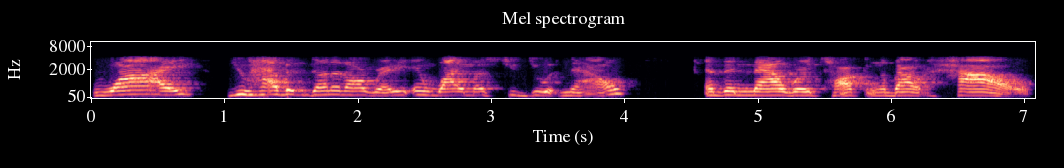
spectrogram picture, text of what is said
why you haven't done it already and why must you do it now? And then now we're talking about how.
